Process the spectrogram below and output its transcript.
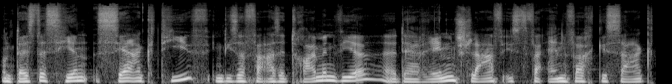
Und da ist das Hirn sehr aktiv. In dieser Phase träumen wir. Der REM-Schlaf ist vereinfacht gesagt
